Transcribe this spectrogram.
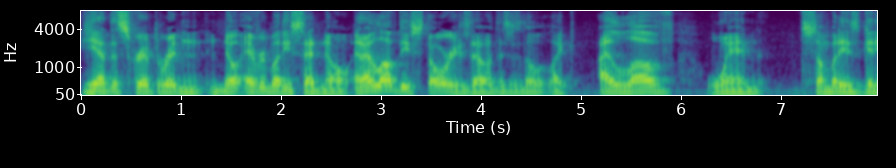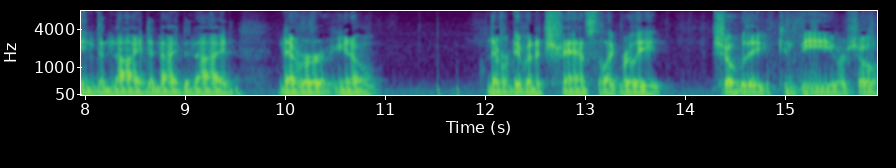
He had the script written. No, everybody said no. And I love these stories though. This is no like I love when somebody is getting denied, denied, denied, never, you know, never given a chance to like really show who they can be or show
